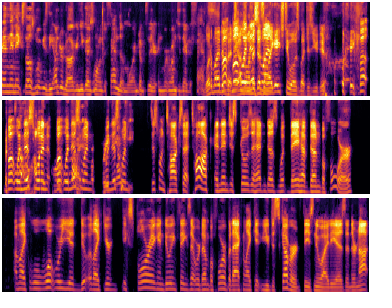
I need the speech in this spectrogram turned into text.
and they make those movies the underdog, and you guys want to defend them more and jump to their and run to their defense. What am I defending? but I'm when the one that doesn't one- like H2O as much as you do. Like, but but when No, this Halloween one but when this five one are very when this one this one talks that talk and then just goes ahead and does what they have done before i'm like well what were you doing like you're exploring and doing things that were done before but acting like it, you discovered these new ideas and they're not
